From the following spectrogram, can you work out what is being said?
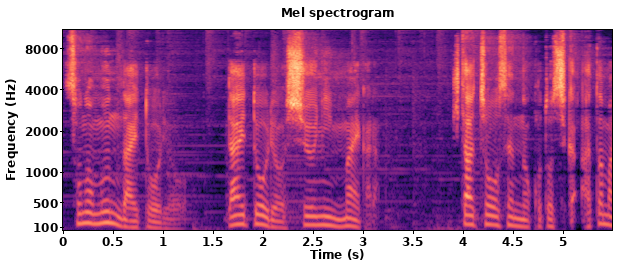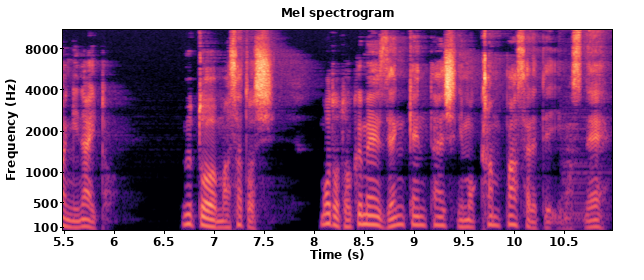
そのムン大統領、大統領就任前から、北朝鮮のことしか頭にないと、武藤正俊、元特命全権大使にもカンパされていますね。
